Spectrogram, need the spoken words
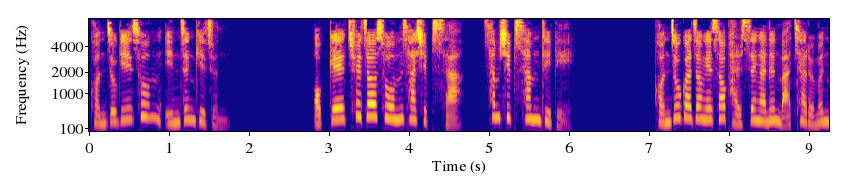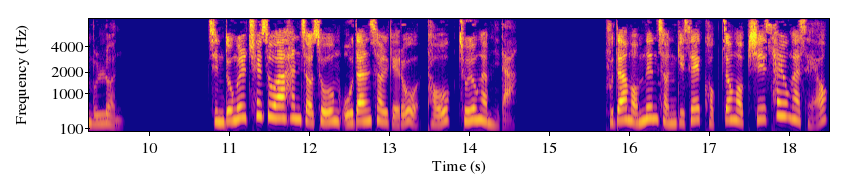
건조기 소음 인증 기준. 업계 최저 소음 44, 33dB. 건조 과정에서 발생하는 마찰음은 물론 진동을 최소화한 저소음 5단 설계로 더욱 조용합니다. 부담 없는 전기세 걱정 없이 사용하세요.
